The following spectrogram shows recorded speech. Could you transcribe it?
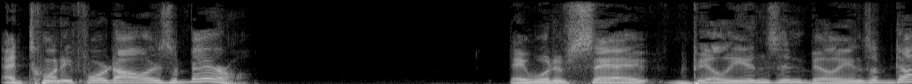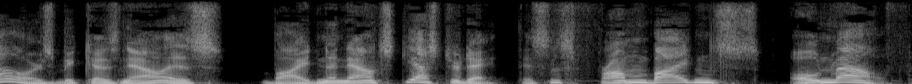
at $24 a barrel, they would have saved billions and billions of dollars because now, as Biden announced yesterday, this is from Biden's own mouth.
